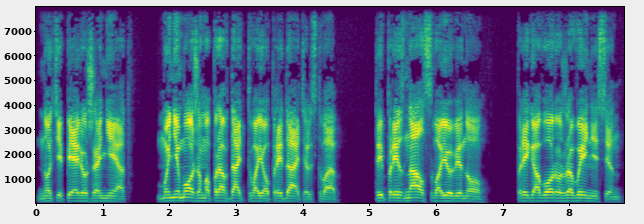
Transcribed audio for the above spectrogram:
но теперь уже нет. Мы не можем оправдать твое предательство. Ты признал свою вину, Приговор уже вынесен.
